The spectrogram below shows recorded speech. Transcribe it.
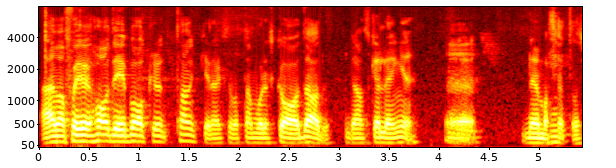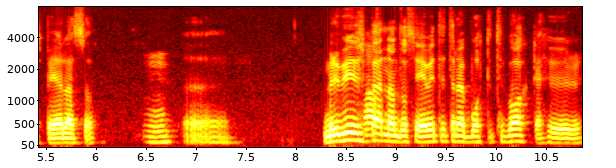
Nej, man får ju ha det i bakgrundstanken, liksom, att han varit skadad ganska länge. Mm. Eh, när man sett honom spela så. Mm. Uh, men det blir spännande ja. att se. Jag vet inte när båten är tillbaka hur,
